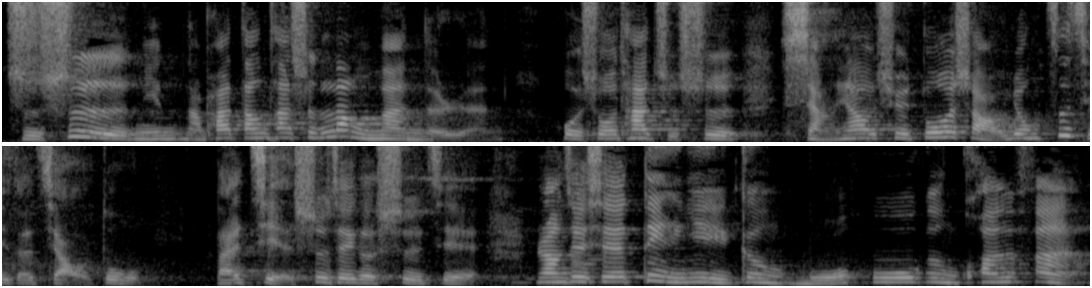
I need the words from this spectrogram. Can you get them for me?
只是你哪怕当他是浪漫的人。或者说他只是想要去多少用自己的角度来解释这个世界，让这些定义更模糊、更宽泛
